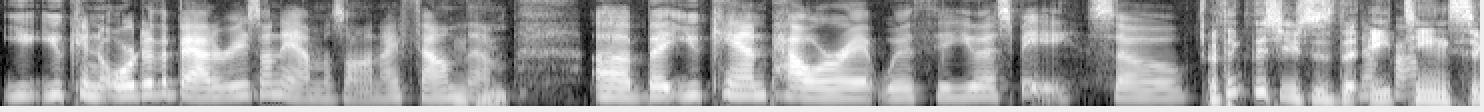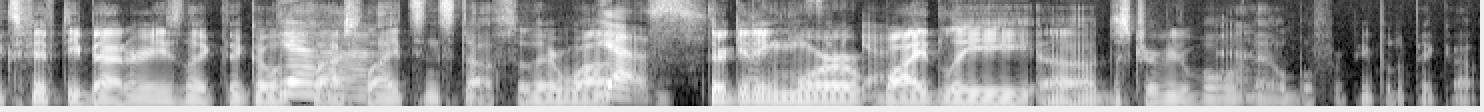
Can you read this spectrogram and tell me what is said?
You, you can order the batteries on Amazon. I found them, Mm-hmm. uh, but you can power it with the USB. So I think this uses the No problem. 18650 batteries, like that go in Yeah. flashlights and stuff. So they're wi- yes, they're getting Very easy to more widely uh, distributable, available for people to pick up.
